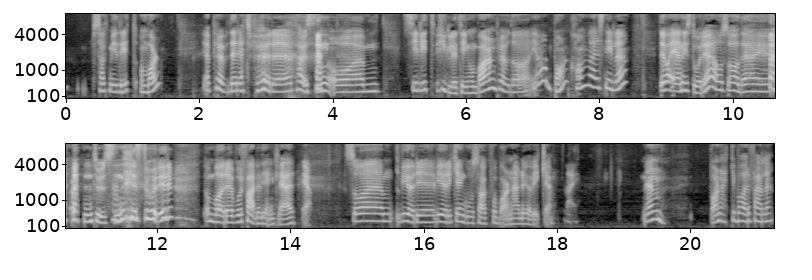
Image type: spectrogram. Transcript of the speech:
sagt mye dritt om barn. Jeg prøvde rett før uh, pausen å um, si litt hyggelige ting om barn. Prøvde å Ja, barn kan være snille. Det var én historie, og så hadde jeg 18 000 historier om bare hvor fæle de egentlig er. Ja. Så um, vi gjør, vi gjør ikke en god sak for barn her, det gjør vi ikke. Nei. Men barn er ikke bare fæle,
